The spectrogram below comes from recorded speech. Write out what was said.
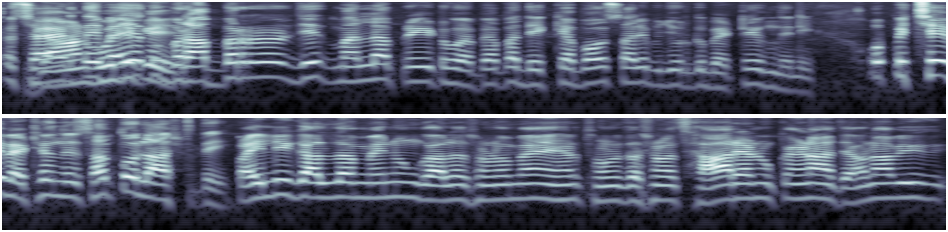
ਸਾਈਡ ਤੇ ਬਹਿ ਜਾ। ਤੂੰ ਬਰਾਬਰ ਜੇ ਮੰਨ ਲਾ ਪ੍ਰੇਟ ਹੋਇਆ ਪਿਆ ਆਪਾਂ ਦੇਖਿਆ ਬਹੁਤ ਸਾਰੇ ਬਜ਼ੁਰਗ ਬੈਠੇ ਹੁੰਦੇ ਨੇ ਉਹ ਪਿੱਛੇ ਬੈਠੇ ਹੁੰਦੇ ਸਭ ਤੋਂ ਲਾਸਟ ਤੇ। ਪਹਿਲੀ ਗੱਲ ਤਾਂ ਮੈਨੂੰ ਗੱਲ ਸੁਣੋ ਮੈਂ ਤੁਹਾਨੂੰ ਦੱਸਣਾ ਸਾਰਿਆਂ ਨੂੰ ਕਹਿਣਾ ਚਾਹੁੰਦਾ ਵੀ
